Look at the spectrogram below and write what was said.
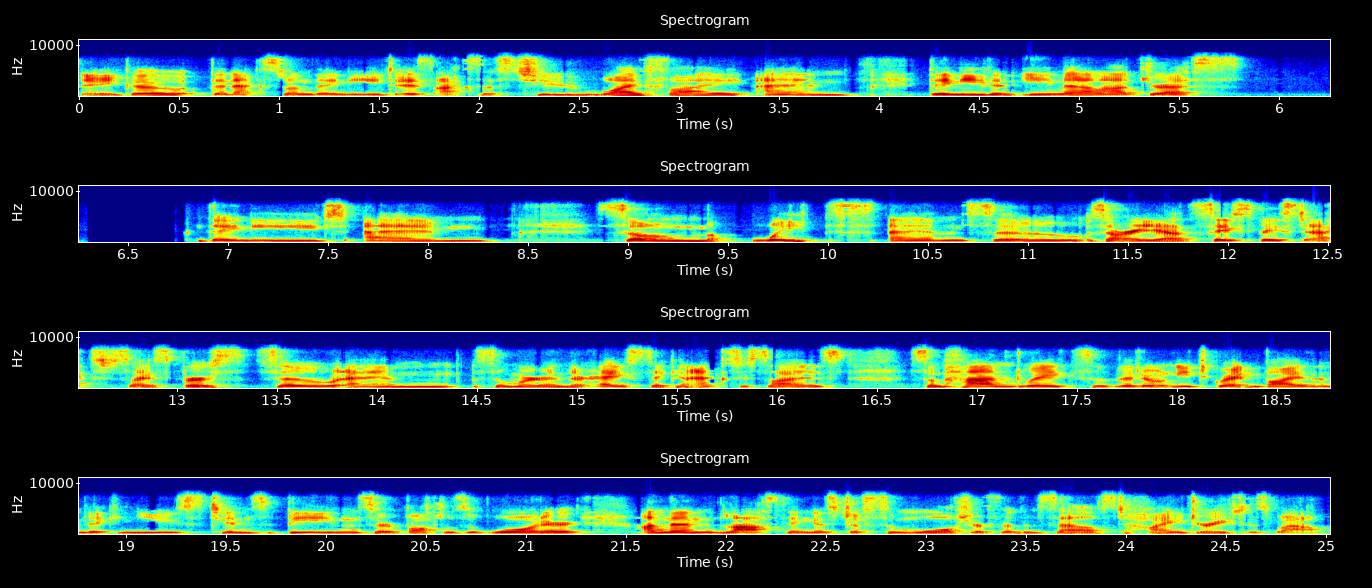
there you go. The next one they need is access to Wi-Fi and um, they need an email address. They need um, some weights. Um, so sorry, yeah, safe space to exercise first. So um, somewhere in their house they can exercise some hand weights so they don't need to go out and buy them. They can use tins of beans or bottles of water. And then last thing is just some water for themselves to hydrate as well.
